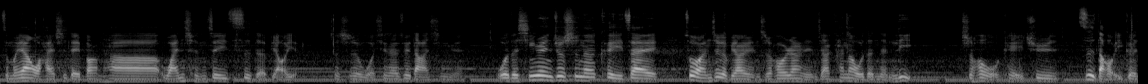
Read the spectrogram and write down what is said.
怎么样，我还是得帮他完成这一次的表演，这是我现在最大的心愿。我的心愿就是呢，可以在做完这个表演之后，让人家看到我的能力，之后我可以去自导一个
